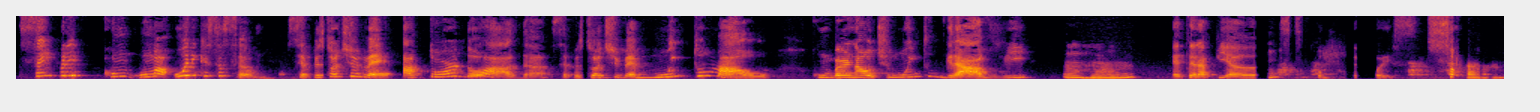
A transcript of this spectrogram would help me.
Sempre com uma única exceção. Se a pessoa tiver atordoada, se a pessoa tiver muito mal, com burnout muito grave, uhum. é terapia antes ou depois. Só. Uhum.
